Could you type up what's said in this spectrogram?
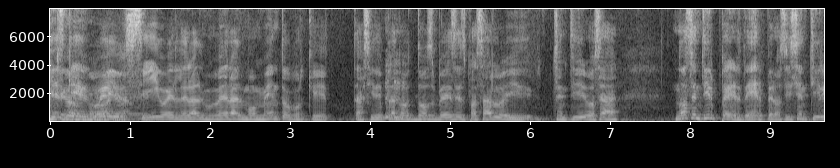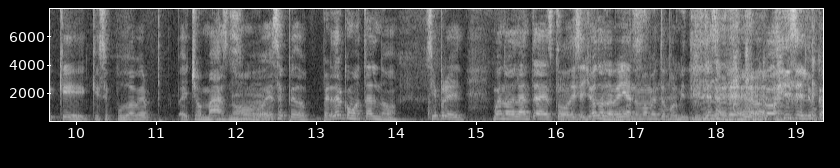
Y es que, güey, sí, güey, era el, era el momento porque así de plano dos veces pasarlo y sentir, o sea, no sentir perder, pero sí sentir que, que se pudo haber hecho más, ¿no? Sí, ese pedo, perder como tal no. Siempre, bueno, adelante es como dice, yo no lo vería en un momento por mi tristeza, pero como dice Luco,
